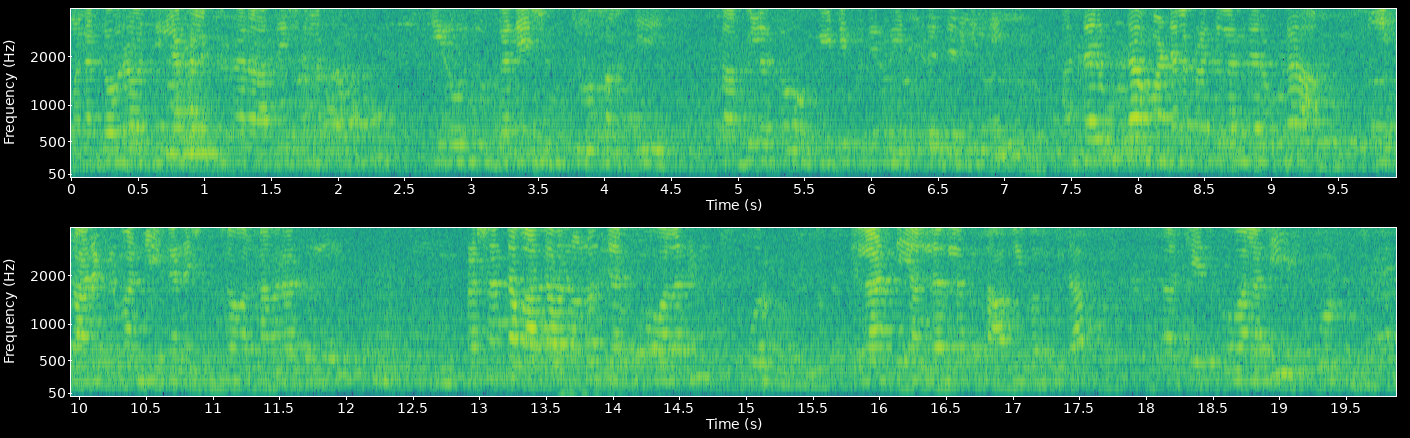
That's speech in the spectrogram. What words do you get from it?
మన గౌరవ జిల్లా కలెక్టర్ గారి ఆదేశాల క్రమము ఈరోజు గణేష్ ఉత్సవ కమిటీ సభ్యులతో మీటింగ్ నిర్వహించడం జరిగింది. అందరూ కూడా మండల ప్రజలందరూ కూడా ఈ కార్యక్రమాన్ని గణేష్ ఉత్సవాల నవరాత్రులు ప్రశాంత వాతావరణంలో జరుపుకోవాలని కోరుకుంటున్నాం. ఎలాంటి అల్లర్లకు తావివ్వకుండా చేసుకోవాలని కోరుకుంటున్నాం.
